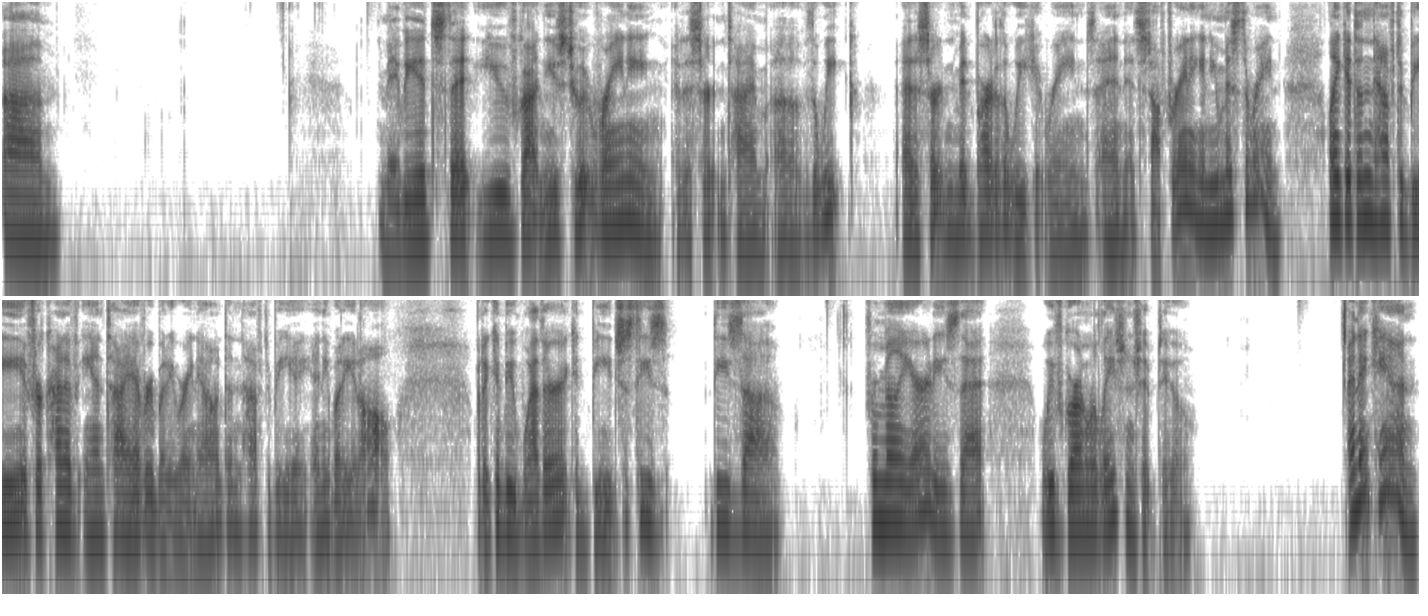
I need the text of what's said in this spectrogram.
Um, maybe it's that you've gotten used to it raining at a certain time of the week at a certain mid part of the week it rains and it stopped raining and you miss the rain. Like it doesn't have to be if you're kind of anti everybody right now, it doesn't have to be anybody at all. But it could be weather, it could be just these these uh familiarities that we've grown relationship to. And it can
